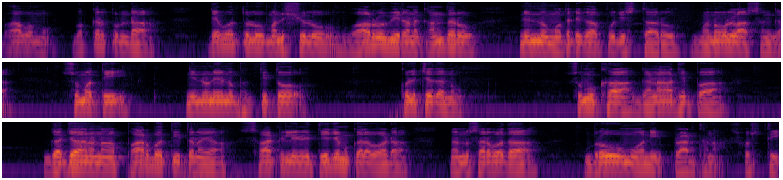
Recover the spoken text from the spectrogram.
భావము వక్రతుండ దేవతలు మనుష్యులు వారు వీరనకు అందరూ నిన్ను మొదటిగా పూజిస్తారు మనోల్లాసంగా సుమతి నిన్ను నేను భక్తితో కొలిచెదను సుముఖ గణాధిప గజానన పార్వతీతనయ సాటిలేని తేజము కలవాడ నన్ను సర్వదా బ్రోవుము అని ప్రార్థన స్వస్తి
